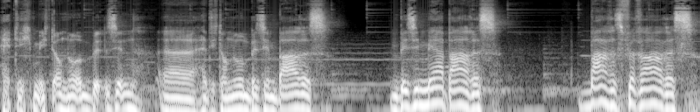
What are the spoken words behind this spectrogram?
Hätte ich mich doch nur ein bisschen, äh, hätte ich doch nur ein bisschen Bares. Ein bisschen mehr Bares. Bares für Rares.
